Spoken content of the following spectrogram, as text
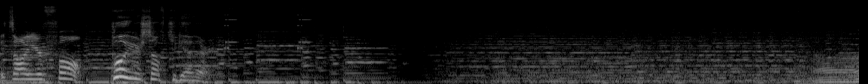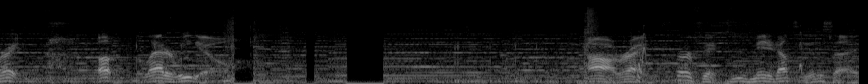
It's all your fault. Pull yourself together. All right, up the ladder we go. All right, perfect. You've made it out to the other side.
